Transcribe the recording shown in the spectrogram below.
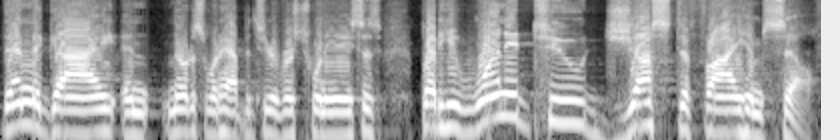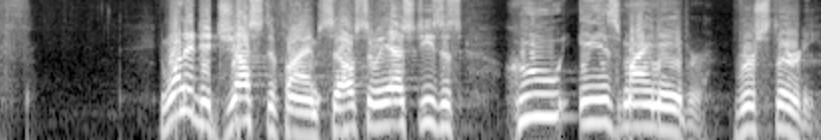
then the guy, and notice what happens here verse 28, he says, but he wanted to justify himself. He wanted to justify himself, so he asked Jesus, who is my neighbor? Verse 30.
